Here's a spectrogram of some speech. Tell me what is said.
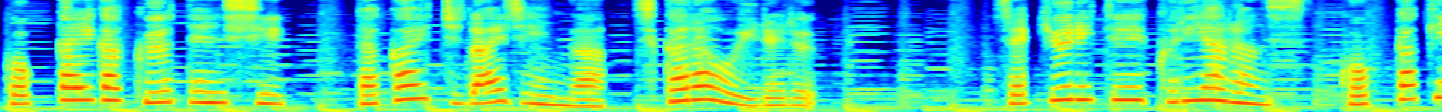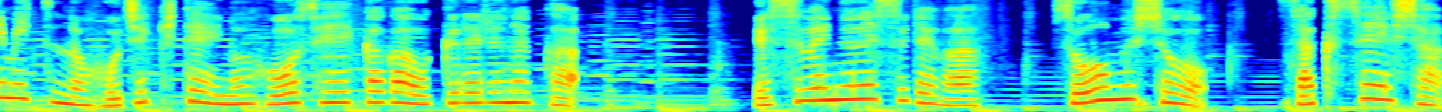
国会が空転し、高市大臣が力を入れる。セキュリティクリアランス国家機密の保持規定の法制化が遅れる中、SNS では総務省、作成者、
